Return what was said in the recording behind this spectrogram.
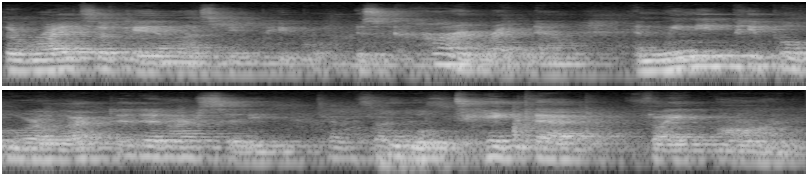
The rights of gay and lesbian people is current right now. And we need people who are elected in our city who will take that fight on.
